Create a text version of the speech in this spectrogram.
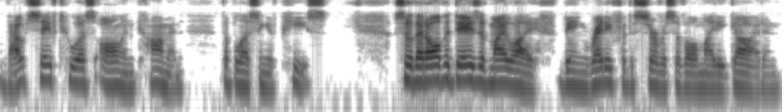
vouchsafe to us all in common the blessing of peace so that all the days of my life, being ready for the service of Almighty God and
